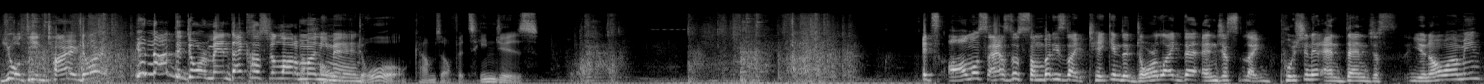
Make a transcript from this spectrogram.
Yo, the entire door? You're not the door, man! That cost a lot of the money, man! The door comes off its hinges. It's almost as though somebody's like taking the door like that and just like pushing it and then just, you know what I mean?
